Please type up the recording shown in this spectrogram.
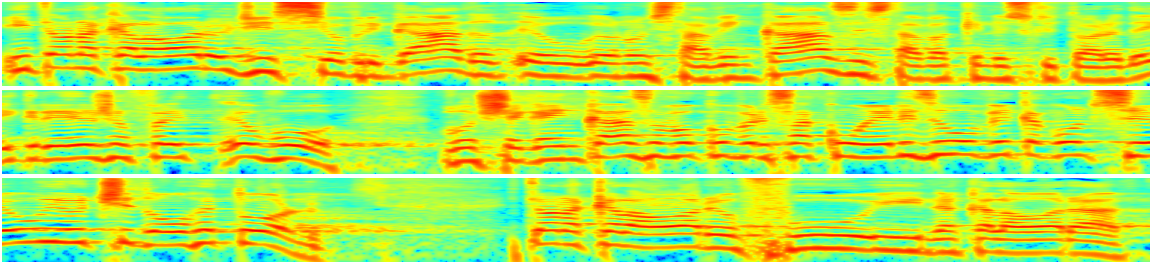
Então, naquela hora eu disse obrigado. Eu, eu não estava em casa, estava aqui no escritório da igreja. Eu falei, eu vou, vou chegar em casa, vou conversar com eles, eu vou ver o que aconteceu e eu te dou um retorno. Então, naquela hora eu fui, naquela hora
